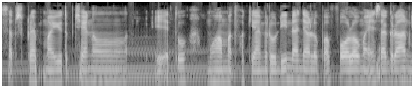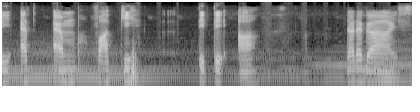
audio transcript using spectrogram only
subscribe my YouTube channel yaitu Muhammad Fakih Amiruddin dan jangan lupa follow my Instagram di @mfakih.a. Dadah guys.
